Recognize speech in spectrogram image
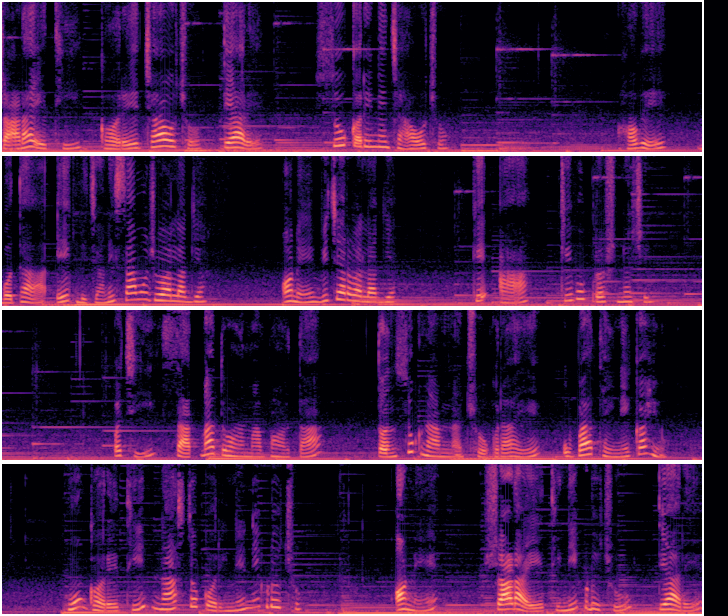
શાળાએથી ઘરે જાઓ છો, ત્યારે શું કરીને જાઓ છો? હવે બધા એકબીજાની સામું જોવા લાગ્યા અને વિચારવા લાગ્યા કે આ કેવો પ્રશ્ન છે. પછી સાતમા ધોરણમાં ભણતા તનસુખ નામના છોકરાએ ઊભા થઈને કહ્યું હું ઘરેથી નાસ્તો કરીને નીકળું છું. અને શાળાએથી નીકળું છું ત્યારે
